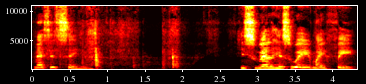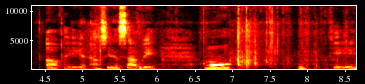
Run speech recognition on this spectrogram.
Message sa inyo. His will, His way, my faith. Okay, yan ang sinasabi. Mo, okay?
